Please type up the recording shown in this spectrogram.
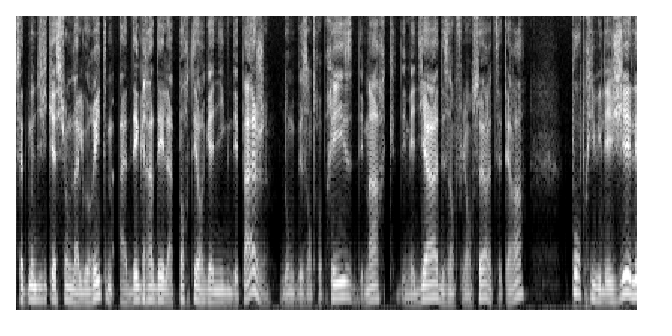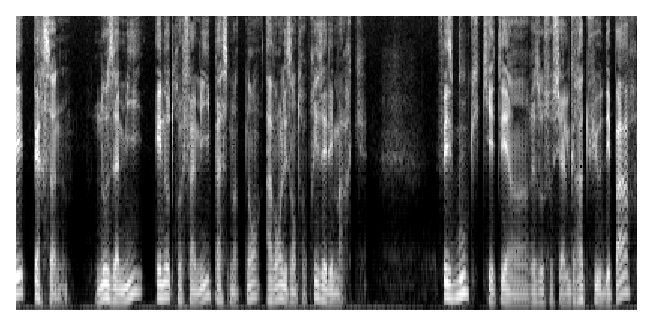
Cette modification de l'algorithme a dégradé la portée organique des pages, donc des entreprises, des marques, des médias, des influenceurs, etc., pour privilégier les personnes. Nos amis et notre famille passent maintenant avant les entreprises et les marques. Facebook, qui était un réseau social gratuit au départ,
